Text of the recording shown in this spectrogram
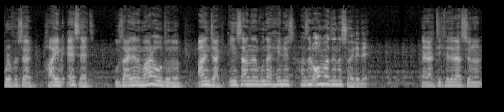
Profesör Haim Esed uzaylıların var olduğunu ancak insanlığın buna henüz hazır olmadığını söyledi. Galaktik Federasyon'un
